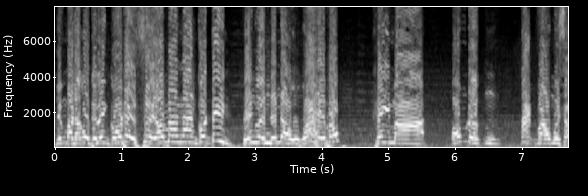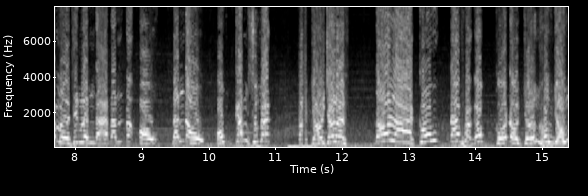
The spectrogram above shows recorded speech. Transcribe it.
Nhưng bàn thắng của Tiến Linh có thể sưởi ấm mang ngàn con tim. Tiến Linh đến đầu quá hiểm hóc khi mà bóng được tạt vào 16 người Tiến Linh đã đánh đầu đánh đầu, bóng cắm xuống đất và chọi trở lên. Đó là cú đá phạt góc của đội trưởng Hùng Dũng.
